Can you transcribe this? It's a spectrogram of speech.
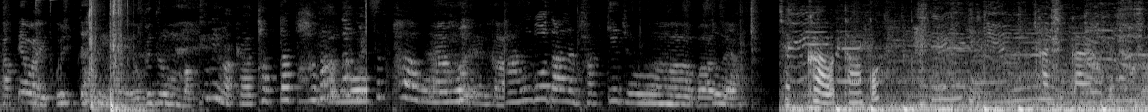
밖에만 있고 싶다는 게 여기 들어오면 막 숨이 막혀. 답답하고 습하고 그러니까. 방보다는 밖이 좋은 아, 맞아. 숙소야. 체크아웃하고 다시 깔려됐어.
